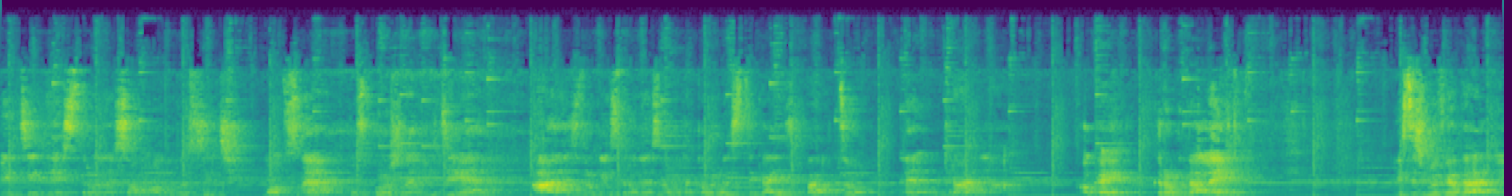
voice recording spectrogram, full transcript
Więc z jednej strony są one dosyć mocne, bo sporo się na nich dzieje, ale z drugiej strony znowu ta kolorystyka jest bardzo neutralna. Ok, krok dalej. Jesteśmy w jadalni.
